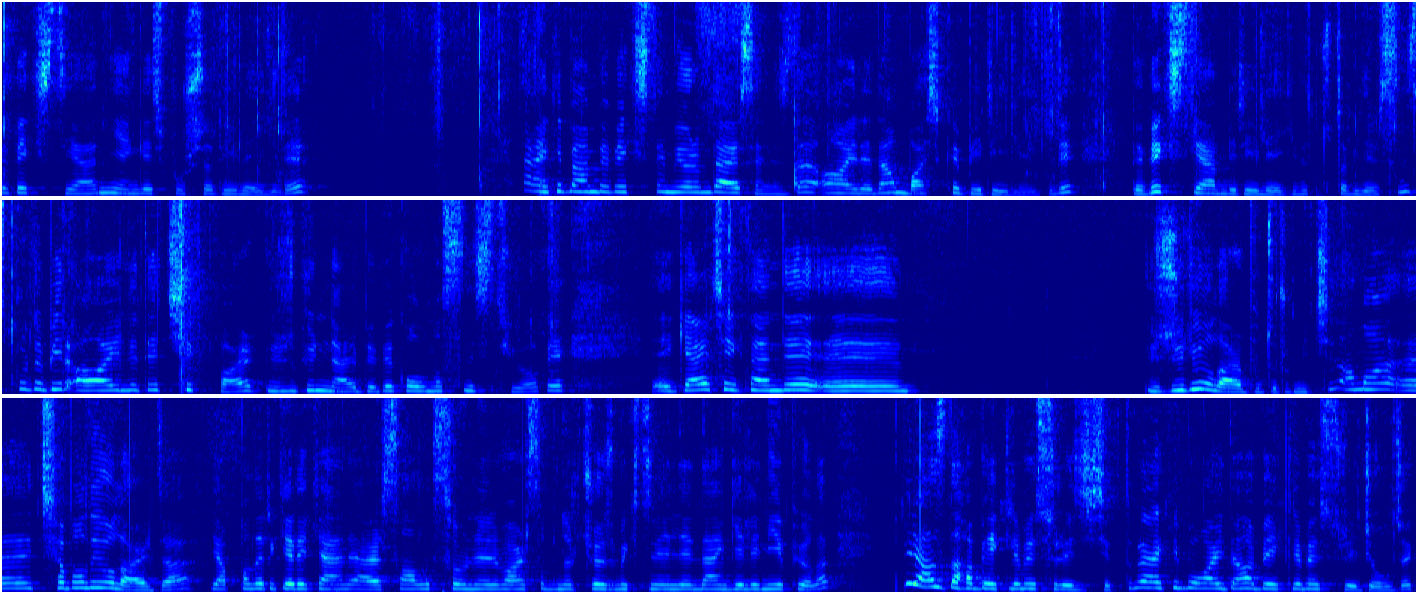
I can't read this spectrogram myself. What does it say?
Bebek isteyen yengeç burçları ile ilgili eğer ki ben bebek istemiyorum derseniz de aileden başka biriyle ilgili, bebek isteyen biriyle ilgili tutabilirsiniz. Burada bir ailede çift var, üzgünler, bebek olmasını istiyor ve e, gerçekten de e, üzülüyorlar bu durum için ama e, çabalıyorlar da. Yapmaları gereken eğer sağlık sorunları varsa bunları çözmek için ellerinden geleni yapıyorlar. Biraz daha bekleme süreci çıktı. Belki bu ay daha bekleme süreci olacak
